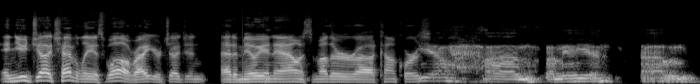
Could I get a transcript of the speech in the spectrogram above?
and you judge heavily as well, right? You're judging at Amelia now and some other uh, concours. Yeah, um, Amelia. Um,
